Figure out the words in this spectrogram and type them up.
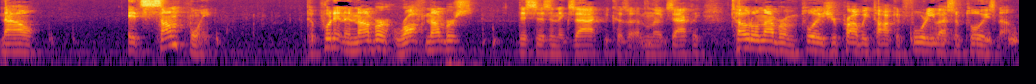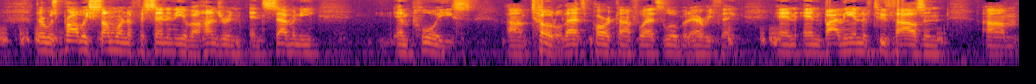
Now, at some point, to put in a number, rough numbers, this isn't exact because I don't know exactly. Total number of employees, you're probably talking 40 less employees now. There was probably somewhere in the vicinity of 170 employees um, total. That's part time, that's a little bit of everything. And and by the end of 2000, um,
